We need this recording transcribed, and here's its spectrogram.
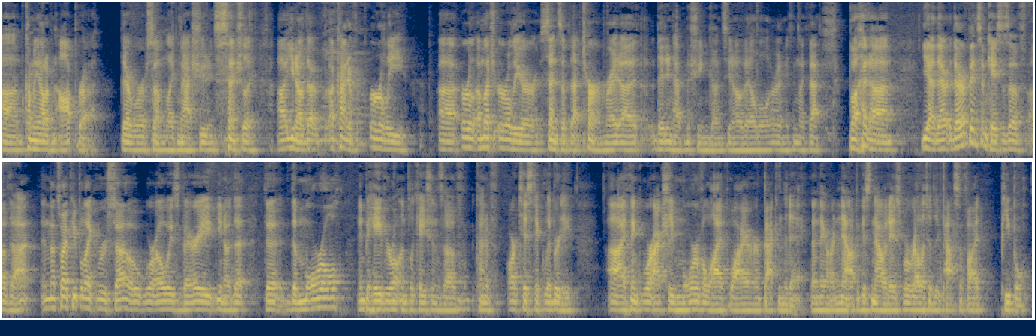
um, coming out of an opera, there were some like mass shootings, essentially. Uh, you know, that, a kind of early uh, early, a much earlier sense of that term, right? Uh, they didn't have machine guns, you know, available or anything like that. But uh, yeah, there there have been some cases of, of that, and that's why people like Rousseau were always very, you know, the the the moral and behavioral implications of kind of artistic liberty. Uh, I think were actually more of a live wire back in the day than they are now, because nowadays we're relatively pacified people.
